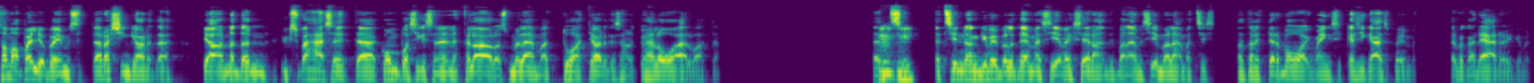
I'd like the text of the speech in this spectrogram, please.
sama palju põhimõtteliselt äh, rushing yard'e ja nad on üks väheseid äh, kombosi, kes on NFL ajaloos mõlemad tuhat jaardi saanud ühel hooajal, vaata. et mm. -hmm. et siin ongi, võib-olla teeme siia väikse erandi, paneme siia mõlemad siis, nad olid terve hooaeg mängisid käsikäes põhimõtteliselt, terve karjäär õigemini.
